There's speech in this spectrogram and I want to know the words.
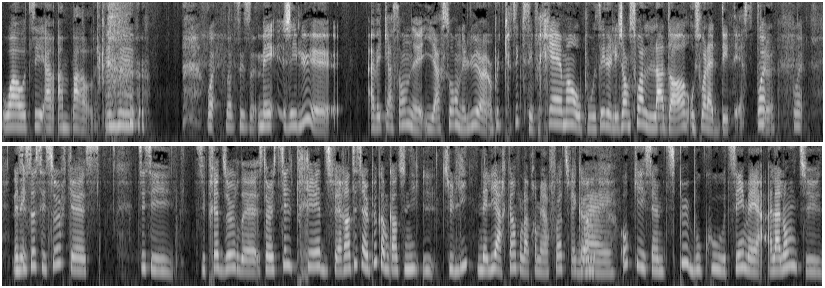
waouh, tu sais, elle, elle me parle. ouais, donc c'est ça. Mais j'ai lu euh, avec Cassandre euh, hier soir, on a lu un, un peu de critiques, puis c'est vraiment opposé. là. Les gens soit l'adorent ou soit la détestent. Ouais, ouais. Mais, c'est ça, c'est sûr que, c'est- tu sais, c'est très dur de c'est un style très différent tu sais c'est un peu comme quand tu, lis- tu lis Nelly Arcan pour la première fois tu fais comme Ouais. ok c'est un petit peu beaucoup tu sais mais à la longue tu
